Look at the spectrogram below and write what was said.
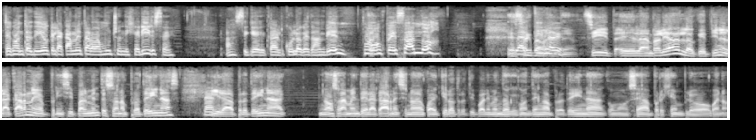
tengo entendido que la carne tarda mucho en digerirse. Así que calculo que también estamos pesando. Exactamente. Sí, eh, en realidad lo que tiene la carne principalmente son proteínas y la proteína no solamente de la carne, sino de cualquier otro tipo de alimento que contenga proteína, como sea, por ejemplo, bueno,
